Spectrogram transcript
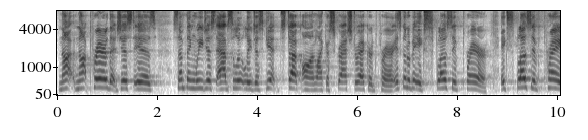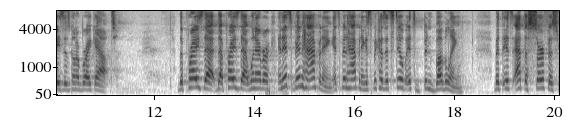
Not, not prayer that just is something we just absolutely just get stuck on like a scratched record prayer. It's going to be explosive prayer. Explosive praise is going to break out. The praise that, that praise that whenever, and it's been happening. It's been happening. It's because it's still, it's been bubbling. But it's at the surface,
